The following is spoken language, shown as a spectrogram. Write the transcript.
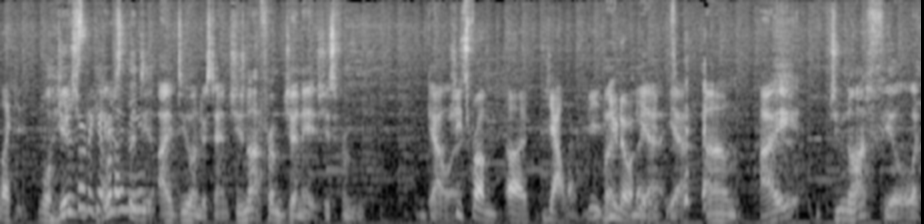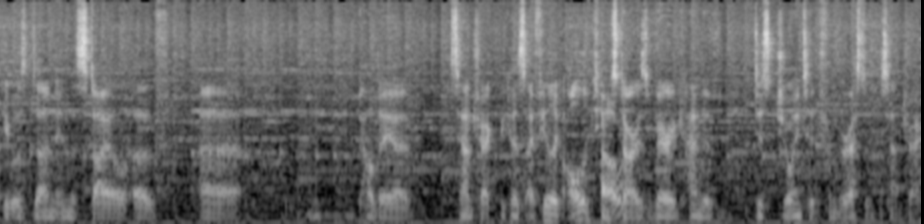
Like, Hmm. well, do you here's, sort of get what I the mean? I do understand. She's not from Gen 8. She's from Galar. She's from uh, Galar. Y- But you know what yeah, I mean. yeah. Um, I do not feel like it was done in the style of uh, Paldea soundtrack because I feel like all of Team Oh? Star is very kind of disjointed from the rest of the soundtrack.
